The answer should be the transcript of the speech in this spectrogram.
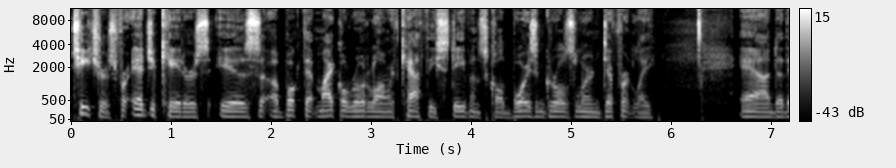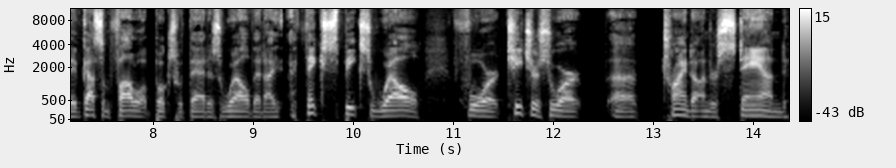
teachers, for educators, is a book that Michael wrote along with Kathy Stevens called Boys and Girls Learn Differently. And uh, they've got some follow up books with that as well that I, I think speaks well for teachers who are uh, trying to understand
